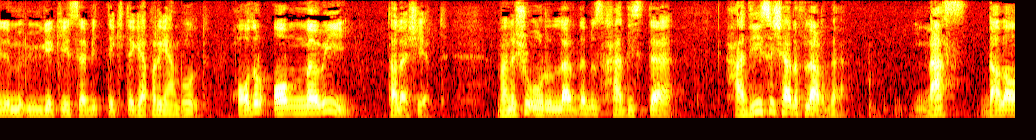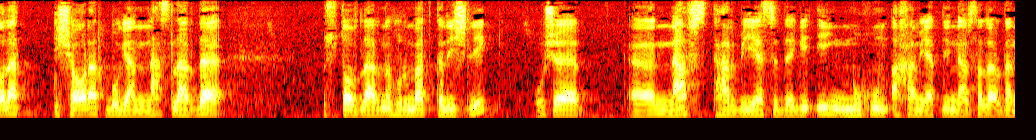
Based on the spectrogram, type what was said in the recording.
ilmi uyga kelsa bitta ikkita gapirgan bo'ldi. Hozir ommaviy talashyapti mana shu o'rinlarda biz hadisda hadisi shariflarda nas dalolat ishorat bo'lgan naslarda ustozlarni hurmat qilishlik o'sha e, nafs tarbiyasidagi eng muhim ahamiyatli narsalardan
